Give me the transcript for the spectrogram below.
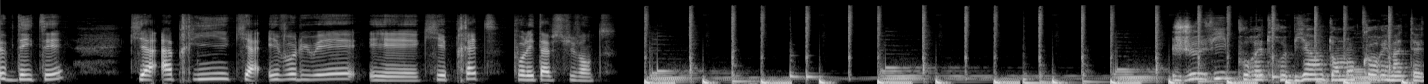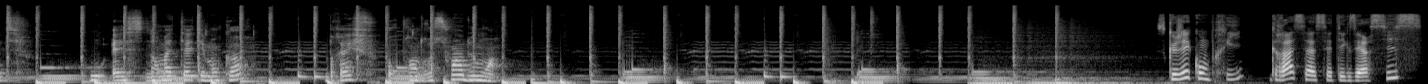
updatée, qui a appris, qui a évolué et qui est prête pour l'étape suivante. Je vis pour être bien dans mon corps et ma tête. Ou est-ce dans ma tête et mon corps? Bref, pour prendre soin de moi. Ce que j'ai compris grâce à cet exercice,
